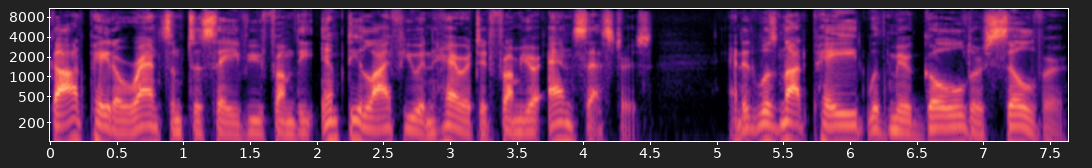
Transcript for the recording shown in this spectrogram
God paid a ransom to save you from the empty life you inherited from your ancestors and it was not paid with mere gold or silver,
